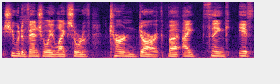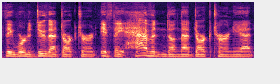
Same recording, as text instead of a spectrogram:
She would eventually like sort of turn dark, but I think if they were to do that dark turn, if they haven't done that dark turn yet,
